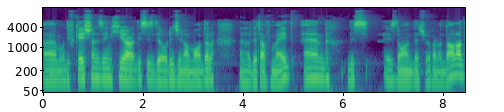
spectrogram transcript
uh, modifications in here. This is the original model uh, that I've made and this is the one that you're gonna download.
